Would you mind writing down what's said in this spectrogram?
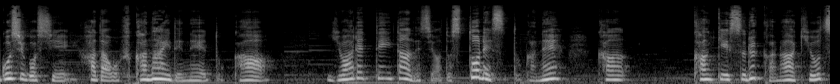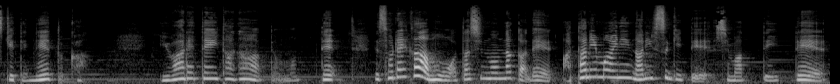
ゴシゴシ肌を拭かないでねとか言われていたんですよ。あとストレスとかね関係するから気をつけてねとか言われていたなって思ってでそれがもう私の中で当たり前になりすぎてしまっていて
